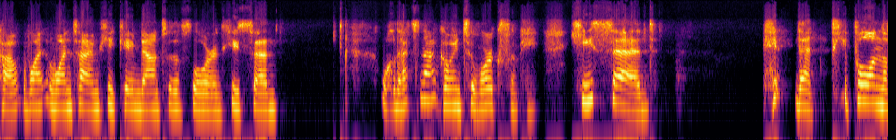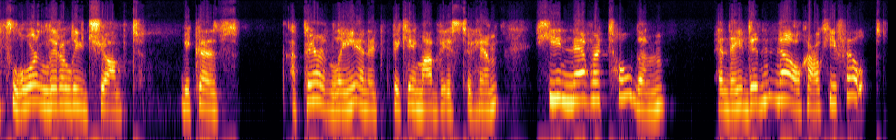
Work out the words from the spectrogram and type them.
uh, one, one time he came down to the floor and he said, Well, that's not going to work for me. He said, that people on the floor literally jumped because apparently, and it became obvious to him, he never told them and they didn't know how he felt.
